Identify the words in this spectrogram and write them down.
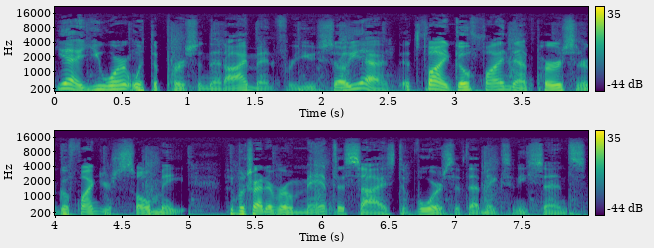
yeah, you weren't with the person that I meant for you, so yeah, it's fine. Go find that person or go find your soulmate. People try to romanticize divorce, if that makes any sense.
